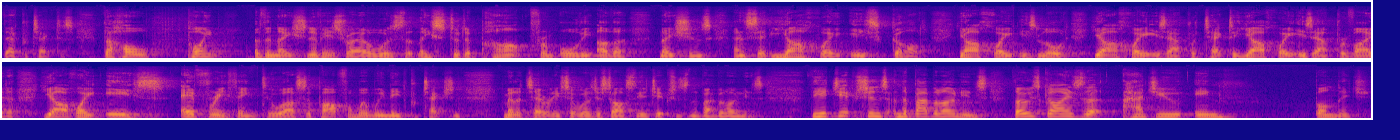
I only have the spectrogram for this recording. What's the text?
their protectors. The whole point of the nation of Israel was that they stood apart from all the other nations and said, Yahweh is God. Yahweh is Lord. Yahweh is our protector. Yahweh is our provider. Yahweh is everything to us, apart from when we need protection militarily. So we'll just ask the Egyptians and the Babylonians. The Egyptians and the Babylonians, those guys that had you in bondage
